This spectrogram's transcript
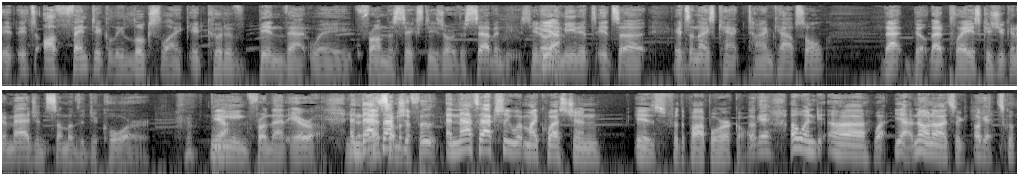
it, it's authentically looks like it could have been that way from the '60s or the '70s. You know what I mean? It's it's a it's a nice ca- time capsule that built that place because you can imagine some of the decor Yeah. being from that era, you and know, that's some actually, of the food. And that's actually what my question is for the Pop Oracle. Okay. Oh, and uh, What? Yeah, no, no, it's a, Okay. It's cool.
